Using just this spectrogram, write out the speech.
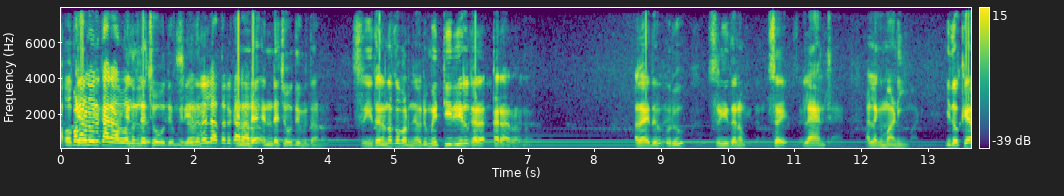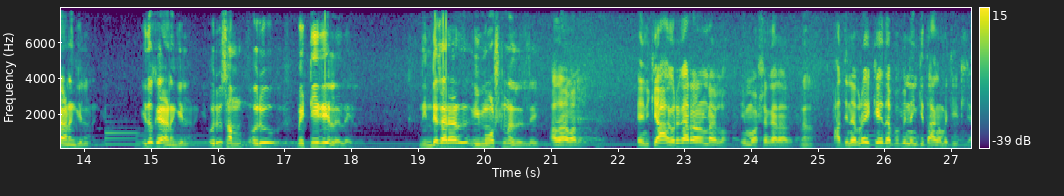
അപ്പോഴാണ് ഒരു കരാർ എന്റെ. ചോദ്യം. ശ്രീധനല്ലാത്തൊരു കരാർ എന്റെ എന്റെ ചോദ്യം ഇതാണ്. ശ്രീധരൻ എന്നൊക്കെ പറഞ്ഞ ഒരു മെറ്റീരിയൽ കരാറാണ്. അതായത് ഒരു ശ്രീധനം സേ ലാൻഡ് അല്ലെങ്കിൽ മണി. ഇതൊക്കെ ആണെങ്കിൽ ഇതൊക്കെ ആണെങ്കിൽ ഒരു സം ഒരു മെറ്റീരിയൽ അല്ലേ? നിന്റെ കരാർ ഇമോഷണൽ അല്ലേ? അതാണ് പറഞ്ഞത്. എനിക്ക് ആകെ ഒരു കരാറുണ്ടായല്ലോ ഇമോഷൻ കരാറ്. അതിനെ ബ്രേക്ക് ചെയ്തപ്പോൾ പിന്നെ എനിക്ക് താങ്ങാൻ പറ്റിയിട്ടില്ല.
